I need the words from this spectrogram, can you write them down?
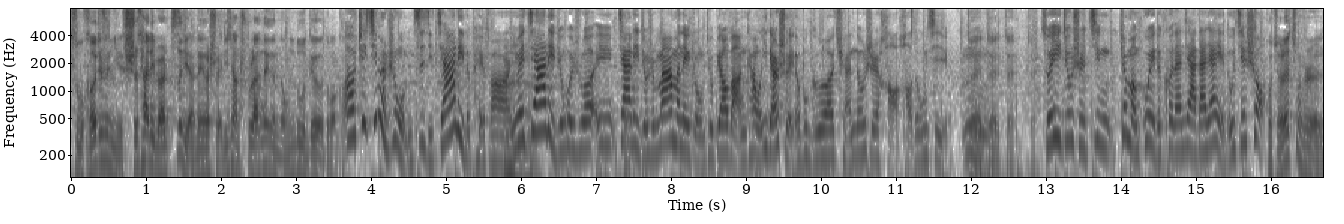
组合，就是你食材里边自己的那个水，你想出来那个浓度得有多高？哦，这基本是我们自己家里的配方，因为家里就会说，哎，家里就是妈妈那种就标榜，你看我一点水都不搁，全都是好好东西。嗯、对对对对，所以就是进这么贵的客单价，大家也都接受。我觉得就是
